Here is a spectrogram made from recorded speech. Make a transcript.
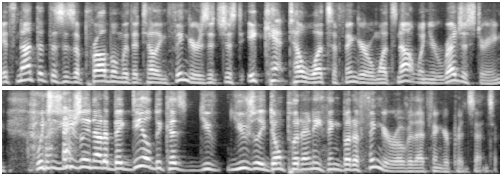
it's not that this is a problem with it telling fingers it's just it can't tell what's a finger and what's not when you're registering which is usually not a big deal because you usually don't put anything but a finger over that fingerprint sensor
